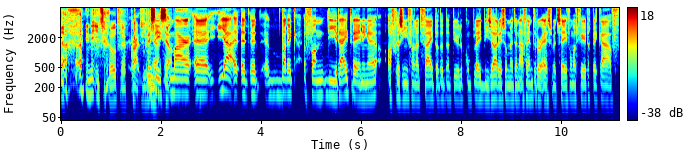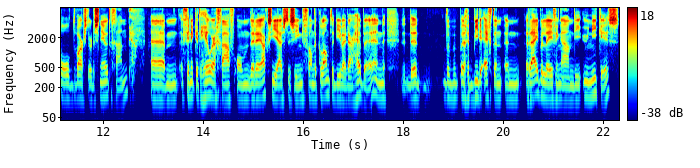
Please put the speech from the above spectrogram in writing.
in een iets grotere kart. Precies, Ja. maar eh, ja, het, het, wat ik van die rijtrainingen, afgezien van het feit dat het natuurlijk compleet bizar is om met een Aventador S met 740 pk vol dwars door de sneeuw te gaan, ehm, vind ik het heel erg gaaf om de reactie juist te zien van de klanten die wij daar hebben. En de, de- we we bieden echt een, een rijbeleving aan die uniek is.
